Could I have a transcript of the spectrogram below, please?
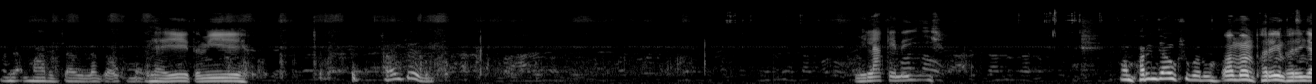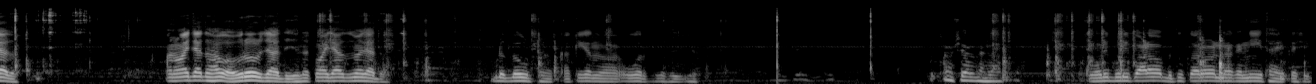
મારે ચાવી લગાવું એટલે એ તમે ચાવી મિલા કે નહીં. આમ ફરીને જાવ શું કરવું આમ આમ ફરીને ફરીને જાદો અને વાય જાદો હવે અવરો જા દીધું ને કમાઈ જાદો ન જાદો આપણે બહુ કાકી ઓવર થઈ ગયો. ચાલ ને લાગતો. બોડી બોળી પાડો બધું કરો ના કે નહીં થાય કશું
